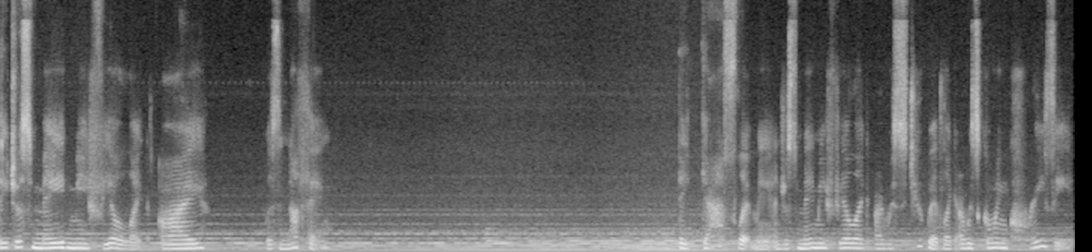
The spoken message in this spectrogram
They just made me feel like I was nothing. They gaslit me and just made me feel like I was stupid, like I was going crazy.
